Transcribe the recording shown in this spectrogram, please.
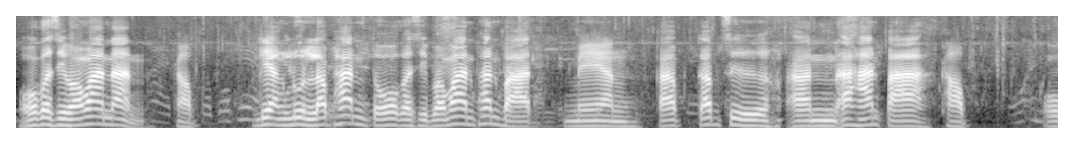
โอ้ก็สิประมาณนั้นครับ เลี้ยงรุ่นละพันโตวก็สิประมาณพันบาทแมนครับกับซื้ออันอาหารปลา ครับ โอ้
